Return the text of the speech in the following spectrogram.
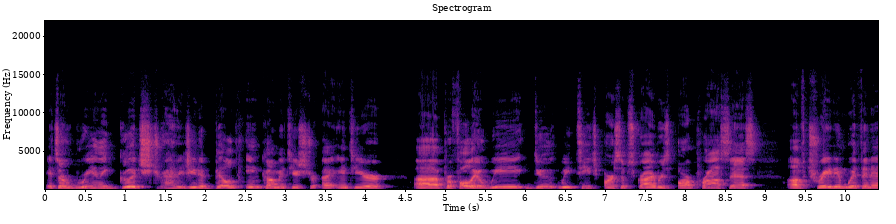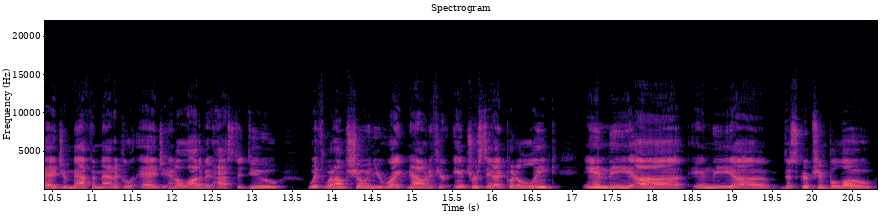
it's a really good strategy to build income into your uh, into your uh, portfolio. We do we teach our subscribers our process of trading with an edge, a mathematical edge, and a lot of it has to do with what I'm showing you right now. And if you're interested, I put a link in the uh, in the uh, description below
